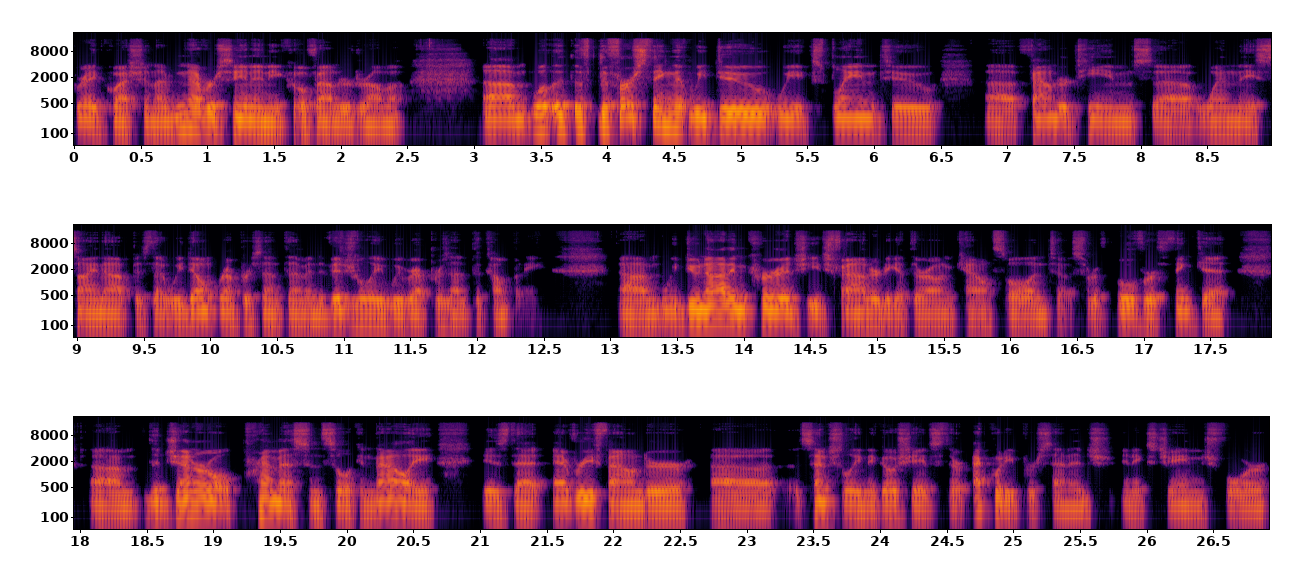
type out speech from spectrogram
Great question. I've never seen any co-founder drama. Um, well, the, the, first thing that we do, we explain to uh, founder teams uh, when they sign up is that we don't represent them individually, we represent the company. Um, we do not encourage each founder to get their own counsel and to sort of overthink it. Um, the general premise in Silicon Valley is that every founder uh, essentially negotiates their equity percentage in exchange for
